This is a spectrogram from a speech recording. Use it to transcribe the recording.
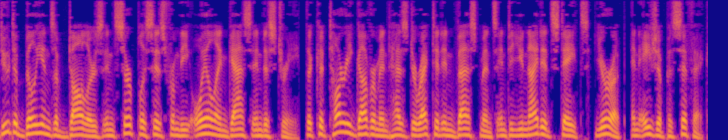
Due to billions of dollars in surpluses from the oil and gas industry, the Qatari government has directed investments into United States, Europe, and Asia Pacific.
